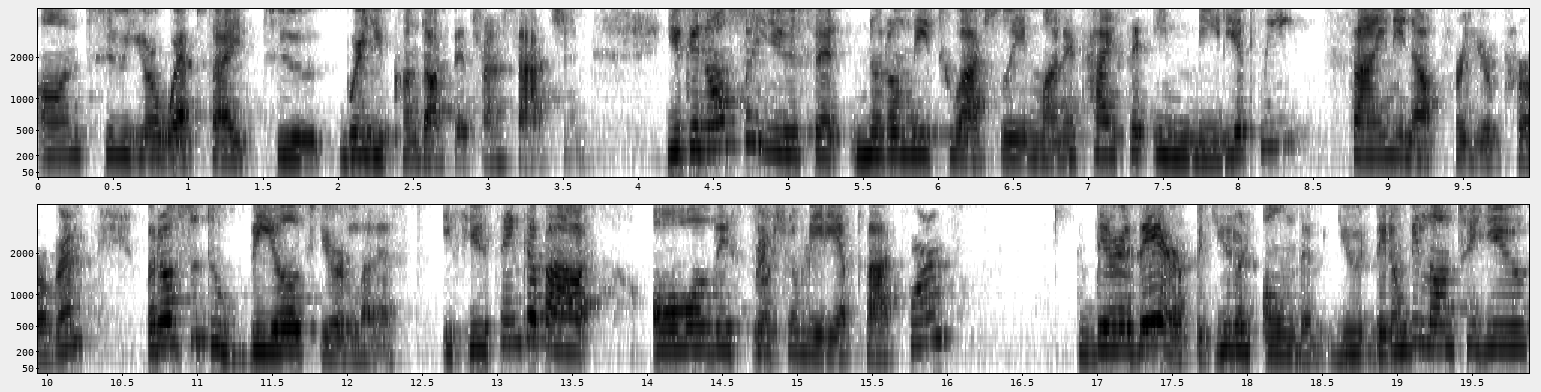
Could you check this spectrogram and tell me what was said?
onto your website to where you conduct the transaction. You can also use it not only to actually monetize it immediately, signing up for your program, but also to build your list. If you think about all these social media platforms, they're there but you don't own them. You they don't belong to you.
